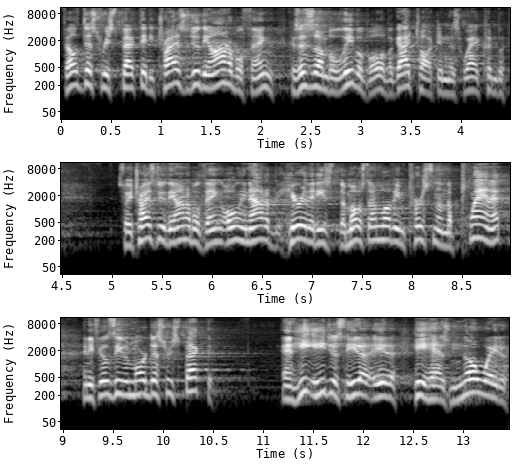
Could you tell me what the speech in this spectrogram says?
Felt disrespected. He tries to do the honorable thing, because this is unbelievable. If a guy talked to him this way, I couldn't. So he tries to do the honorable thing, only now to hear that he's the most unloving person on the planet, and he feels even more disrespected. And he, he just, he, he, he has no way to,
